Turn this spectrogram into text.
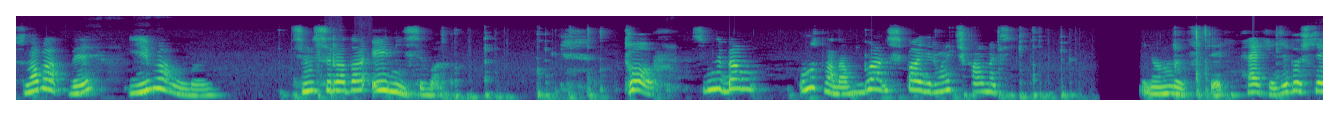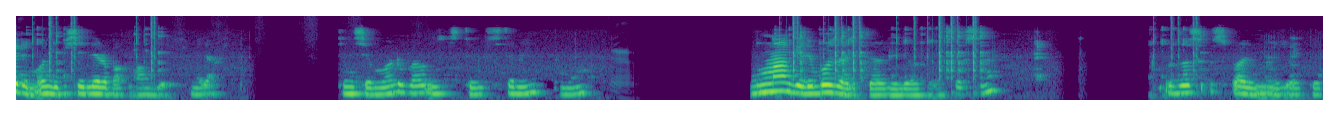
Şuna bak be. İyi vallahi. Şimdi sırada en iyisi var. Thor. Şimdi ben unutmadan ben Spider-Man'i çıkarmak istiyorum. Ben onu da göstereyim. Herkese göstereyim. Önce bir şeylere bakmam gerek. Merak Şimdi şey var. İsterim istemeyin. Tamam. Bunlar geliyor. Bu özellikler geliyor arkadaşlar. Burada Spiderman özellikleri.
